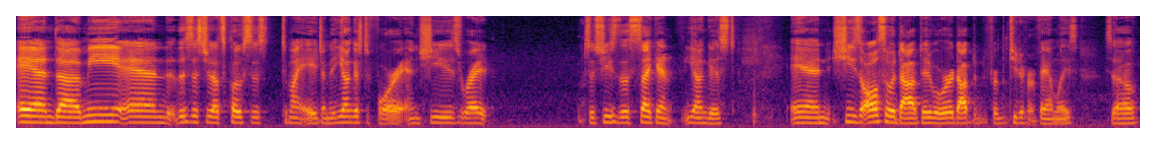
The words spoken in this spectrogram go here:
and uh, me and the sister that's closest to my age. I'm the youngest of four, and she's right. So she's the second youngest and she's also adopted, but we're adopted from two different families. So,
